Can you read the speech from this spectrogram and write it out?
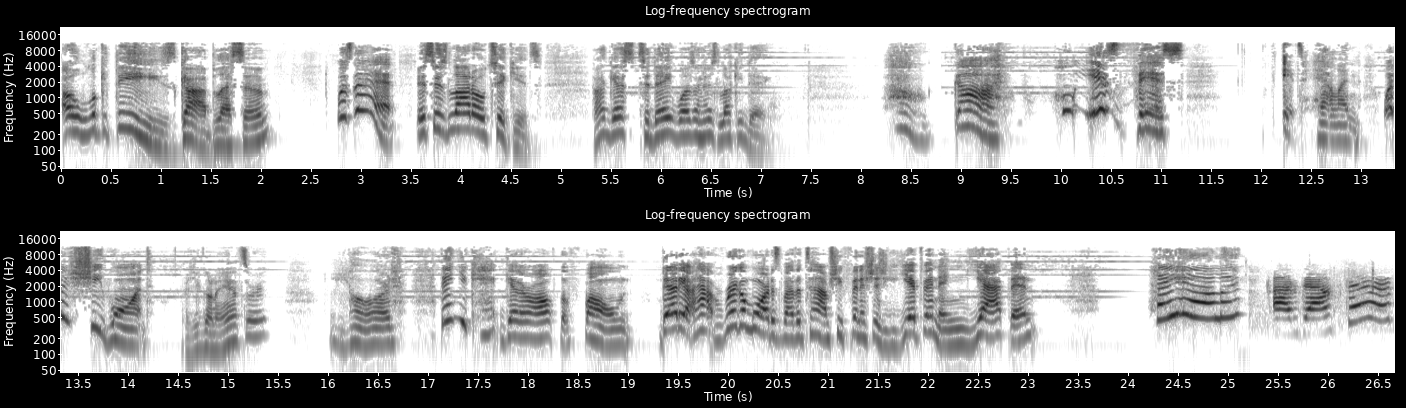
Oh, look at these. God bless him. What's that? It's his lotto tickets. I guess today wasn't his lucky day. Oh, God. Who is this? It's Helen. What does she want? Are you going to answer it? Lord, then you can't get her off the phone. Daddy'll have rigor mortis by the time she finishes yipping and yapping. Hey, Helen. I'm downstairs.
